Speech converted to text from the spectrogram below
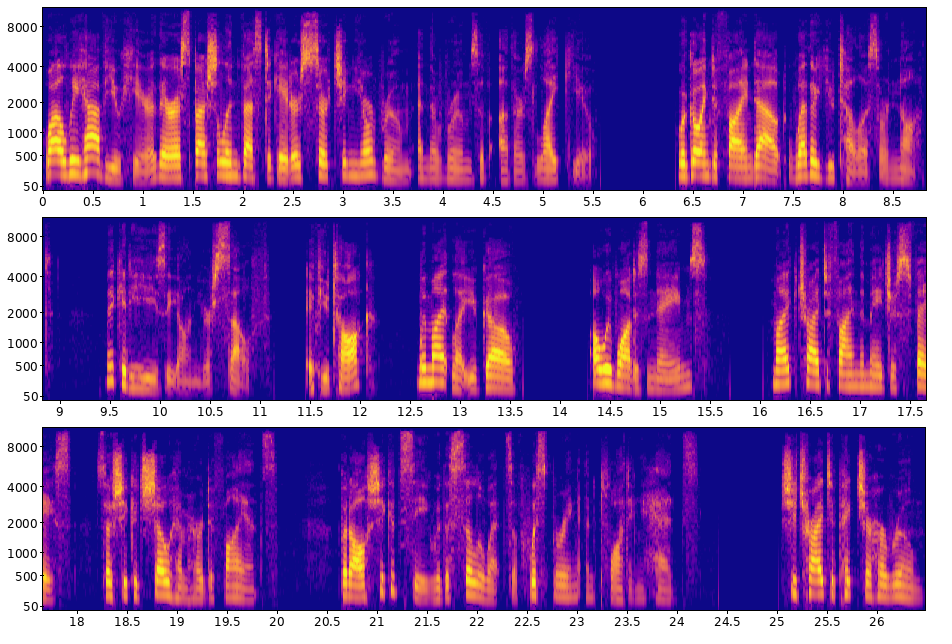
While we have you here, there are special investigators searching your room and the rooms of others like you. We're going to find out whether you tell us or not. Make it easy on yourself. If you talk, we might let you go. All we want is names. Mike tried to find the Major's face so she could show him her defiance but all she could see were the silhouettes of whispering and plotting heads. She tried to picture her room,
